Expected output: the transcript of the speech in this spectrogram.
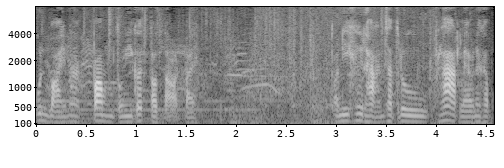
วุ่นวายมากป้อมตรงนี้ก็ต่อๆไป อนนี้คือฐานศัตรูพลาดแล้วนะครับ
